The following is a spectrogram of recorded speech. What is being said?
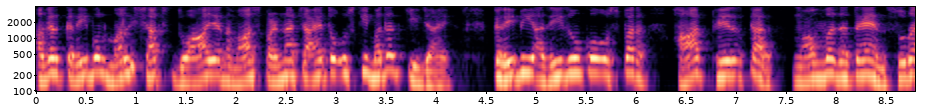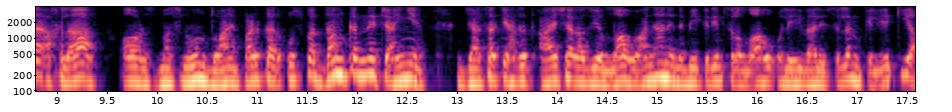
अगर करीबुल मर्ग शख्स दुआ या नमाज़ पढ़ना चाहे तो उसकी मदद की जाए। करीबी अजीज़ों को उस पर हाथ फेर कर मुआवजतैन सुरह अखलास और मसनून दुआएँ पढ़कर उस पर दम करने चाहिए, जैसा कि हज़रत आयशा रज़ी अल्लाह ने नबी करीम सल्लल्लाहु वसल्लम के लिए किया।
